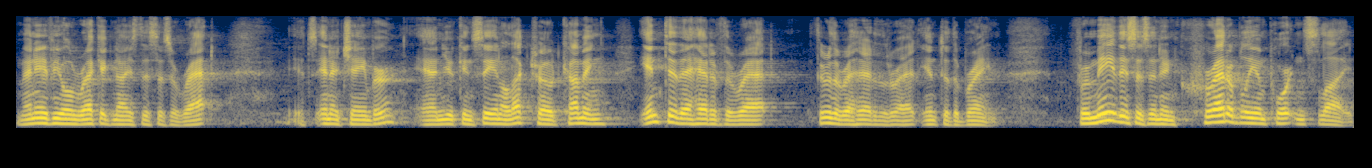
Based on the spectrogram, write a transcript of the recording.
Many of you will recognize this as a rat. It's in a chamber, and you can see an electrode coming into the head of the rat, through the head of the rat, into the brain. For me, this is an incredibly important slide.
